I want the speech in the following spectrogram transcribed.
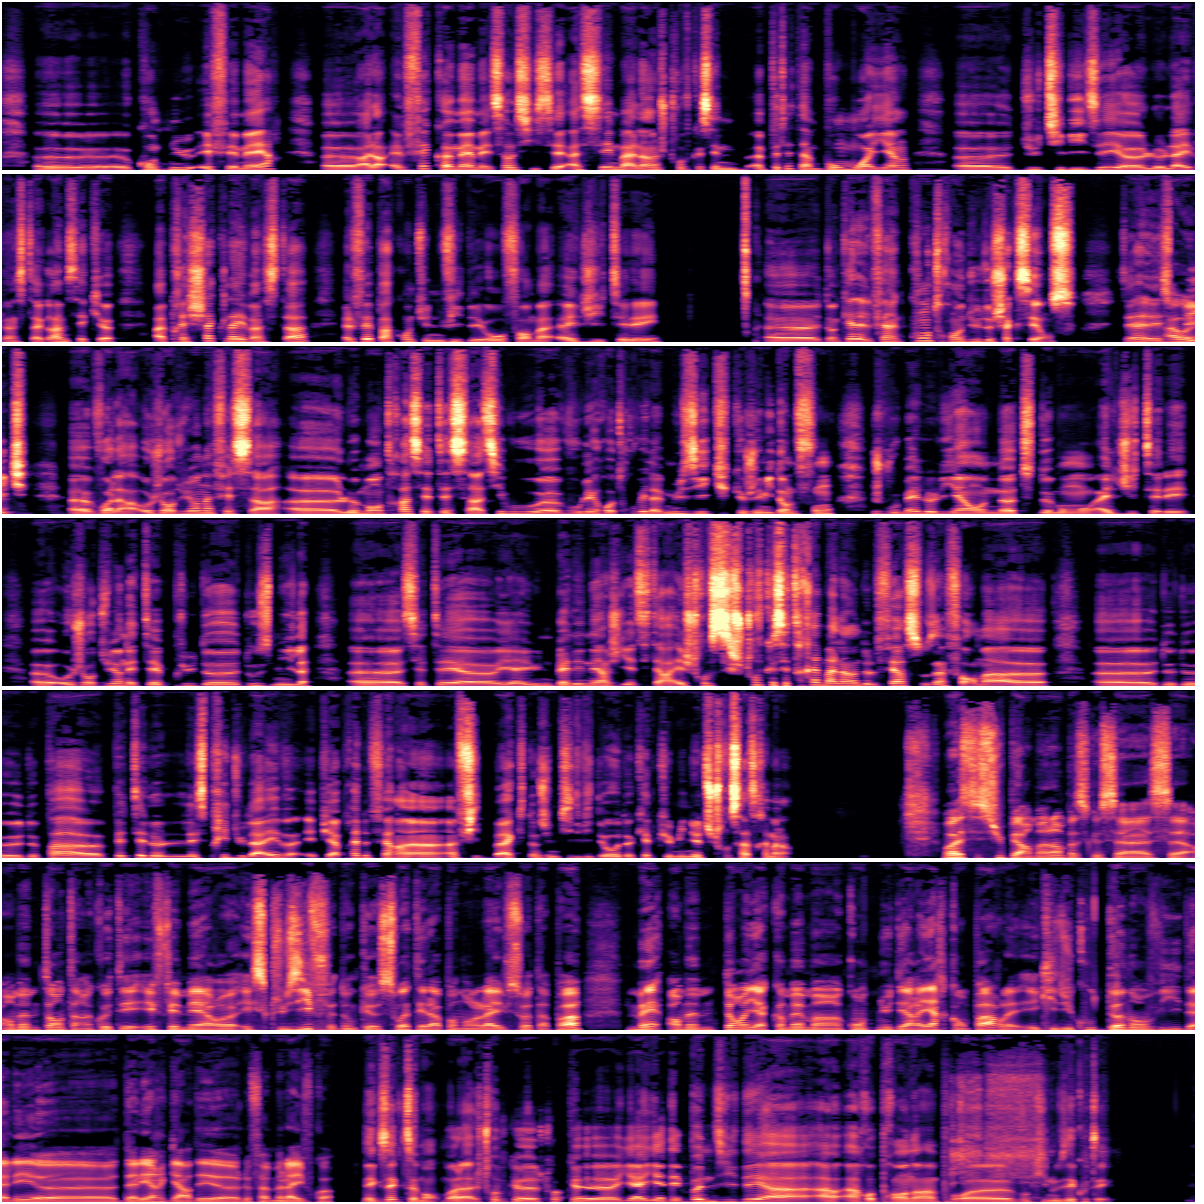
contenu éphémère. alors, elle fait quand même, et ça aussi, c'est assez malin. Je trouve que c'est peut-être un bon moyen d'utiliser le live Instagram, c'est que après chaque live Insta, elle fait par contre une vidéo au format IGTV euh, dans lequel elle fait un compte rendu de chaque séance. Elle ah explique, euh, voilà, aujourd'hui on a fait ça, euh, le mantra c'était ça. Si vous voulez retrouver la musique que j'ai mis dans le fond, je vous mets le lien en note de mon IGTV. Aujourd'hui on était plus de 12 000. c'était, il y a eu une belle énergie, etc. Et je trouve, je trouve que c'est très malin de le faire sous un format de, de, de pas péter l'esprit du live et puis après de faire un, un feedback dans une petite vidéo de quelques minutes. Je trouve ça très malin. Ouais, c'est super malin parce que ça, en même temps, tu as un côté éphémère euh, exclusif. Donc, euh, soit tu es là pendant le live, soit tu pas. Mais en même temps, il y a quand même un contenu derrière qui en parle et qui, du coup, donne envie d'aller euh, d'aller regarder le fameux live. quoi. Exactement. Voilà, je trouve qu'il y, a, des bonnes idées à, à, reprendre hein, pour vous qui nous écoutez.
